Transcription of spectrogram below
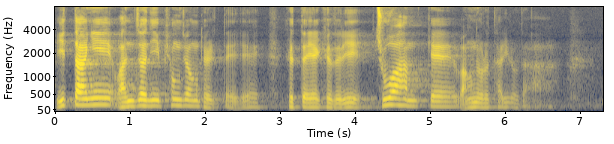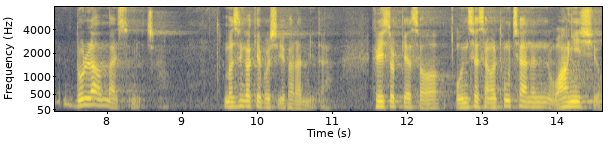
이 땅이 완전히 평정될 때에 그때에 그들이 주와 함께 왕 노릇 하리로다. 놀라운 말씀이죠. 한번 생각해 보시기 바랍니다. 그리스도께서 온 세상을 통치하는 왕이시오.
